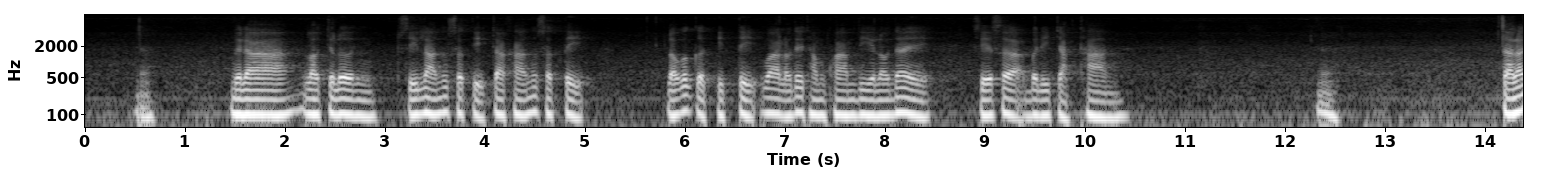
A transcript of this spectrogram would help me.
ๆนะเวลาเราเจริญ ศีลานุสติ จาคานุสติ เราก็เกิดปิติว่าเราได้ทำความดีเราได้เสียสละบริจาคทานนะแต่ละ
